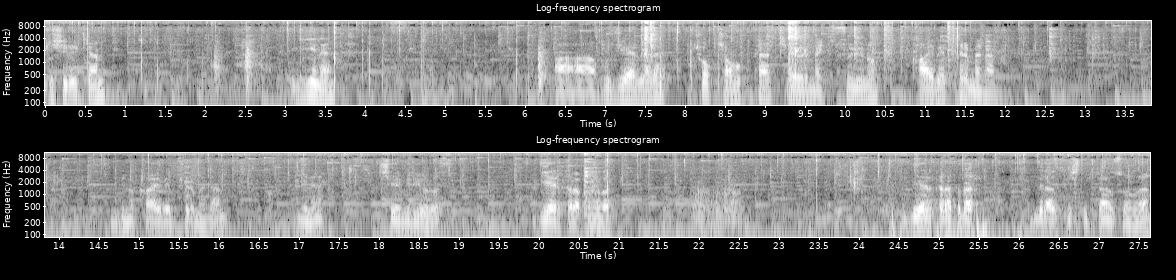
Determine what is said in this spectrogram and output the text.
pişirirken yine aa, bu ciğerlere çok çabuk ters çevirmek, suyunu kaybettirmeden suyunu kaybettirmeden yine çeviriyoruz. Diğer tarafını da. Diğer tarafı da biraz piştikten sonra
